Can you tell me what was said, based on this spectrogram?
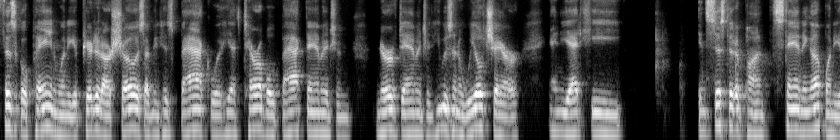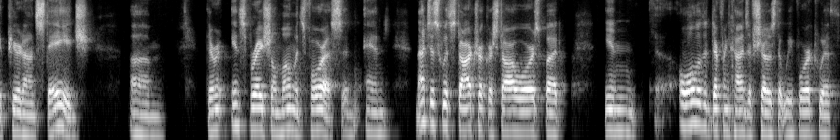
physical pain when he appeared at our shows. I mean, his back, he had terrible back damage and nerve damage, and he was in a wheelchair, and yet he insisted upon standing up when he appeared on stage. Um, there are inspirational moments for us, and, and not just with Star Trek or Star Wars, but in all of the different kinds of shows that we've worked with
